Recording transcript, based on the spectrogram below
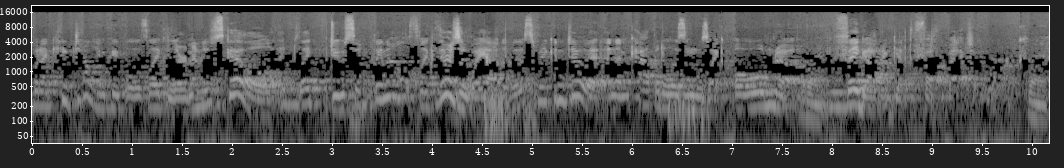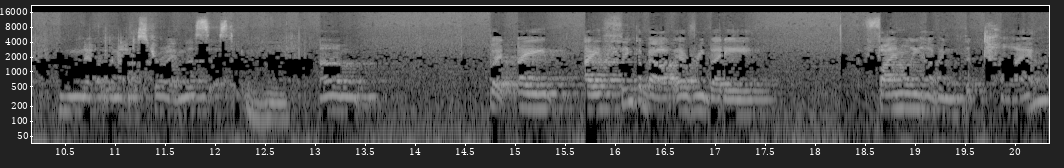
But I keep telling people it's like learn a new skill, and, like do something else. Like there's a way out of this, we can do it. And then capitalism was like, oh no, they got to get the fuck back to work. Right. No, we're not destroying this system. Um, but I, I think about everybody finally having the time,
